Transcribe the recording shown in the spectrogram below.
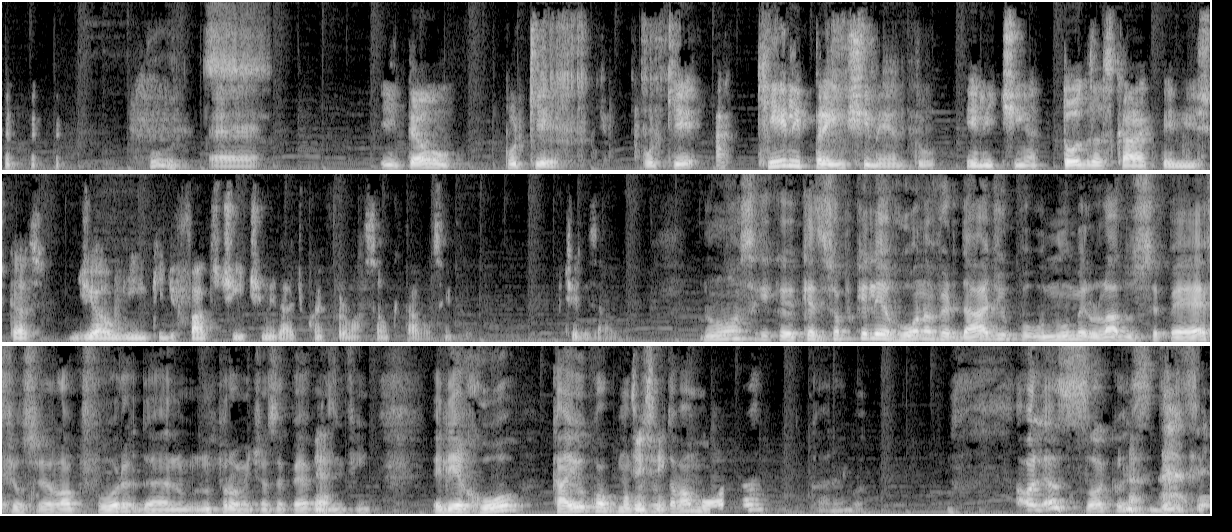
é, então, por quê? Porque aquele preenchimento ele tinha todas as características de alguém que de fato tinha intimidade com a informação que estava sendo utilizada. Nossa, que, quer dizer, só porque ele errou, na verdade, o, o, número lá do CPF, ou seja lá o que for, da, no, provavelmente não é CPF, é. mas enfim, ele errou, caiu com alguma sim, pessoa sim. que estava morta. Caramba. Olha só que coincidência.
